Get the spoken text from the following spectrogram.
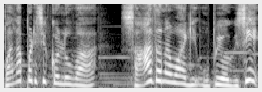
ಬಲಪಡಿಸಿಕೊಳ್ಳುವ ಸಾಧನವಾಗಿ ಉಪಯೋಗಿಸಿ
